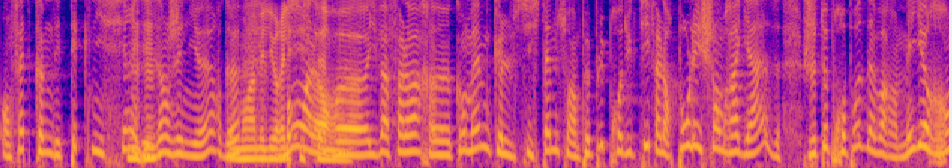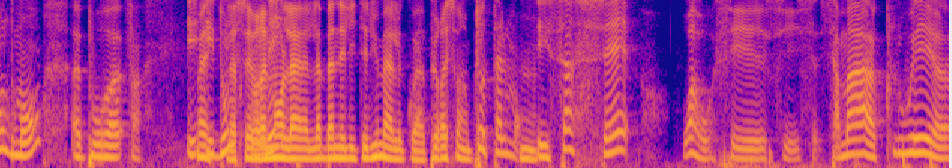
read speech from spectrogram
en fait, comme des techniciens et Mhm. des ingénieurs de. Comment améliorer Bon, le système alors, euh, il va falloir euh, quand même que le système soit un peu plus productif. Alors, pour les chambres à gaz, je te propose d'avoir un meilleur rendement euh, pour. Enfin. et, Ouais, et donc, là, c'est vraiment est la, la banalité du mal, quoi, pur et simple. totalement. Mm. Et ça, c'est. Waouh, c'est, ça ça m'a cloué, euh,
